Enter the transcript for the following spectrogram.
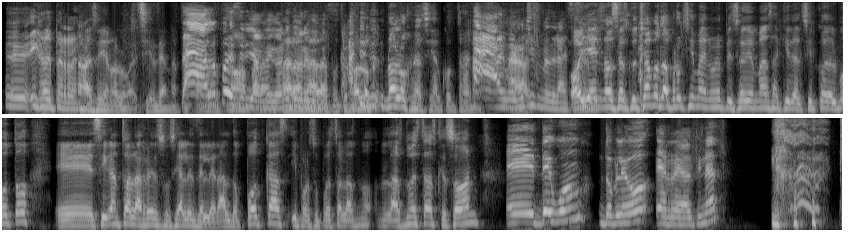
Eh, hija de perra. No, eso ya no lo voy a decir, Diana. por Ah, favor. lo puedes decir ya, para- amigo, no te para nada, porque no lo, no lo creo así, al contrario. Ay, güey, muchísimas gracias. Oye, nos escuchamos la próxima en un episodio más aquí del Circo del Voto. Eh, sigan todas las redes sociales del Heraldo Podcast y, por supuesto, las, las nuestras que son. Eh, de Wong, W-R al final.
